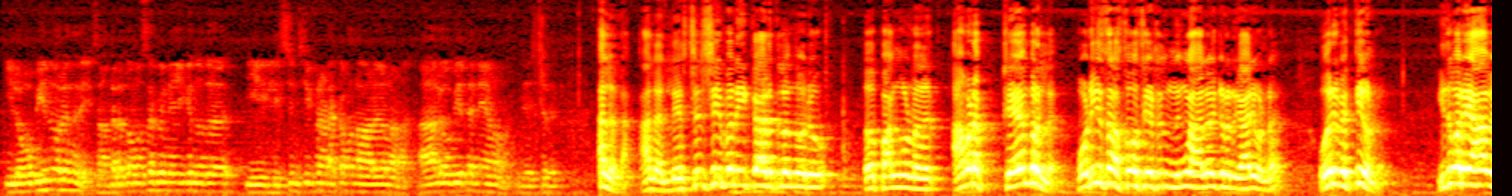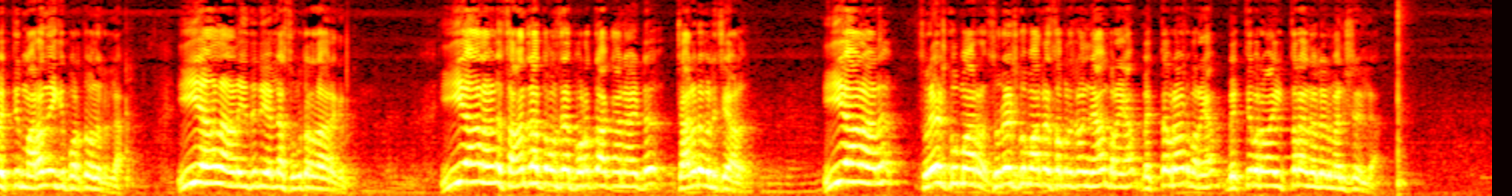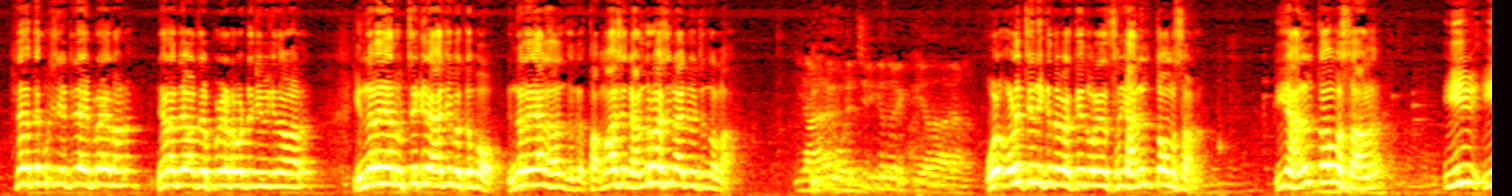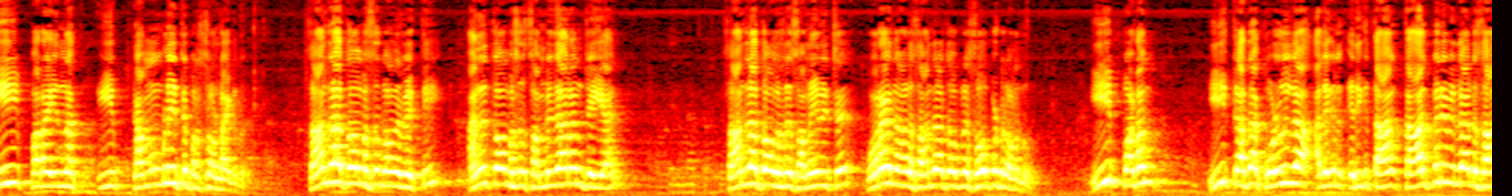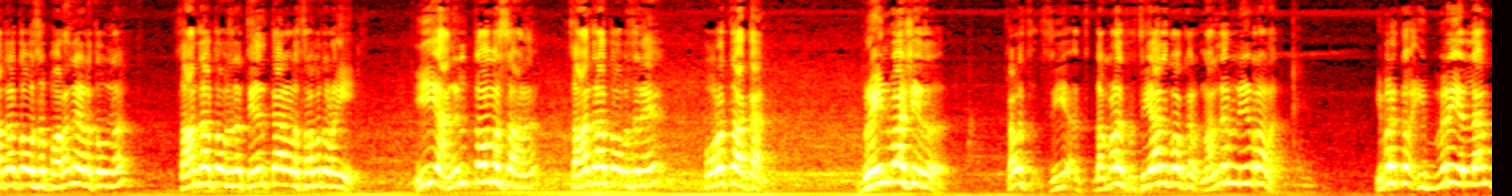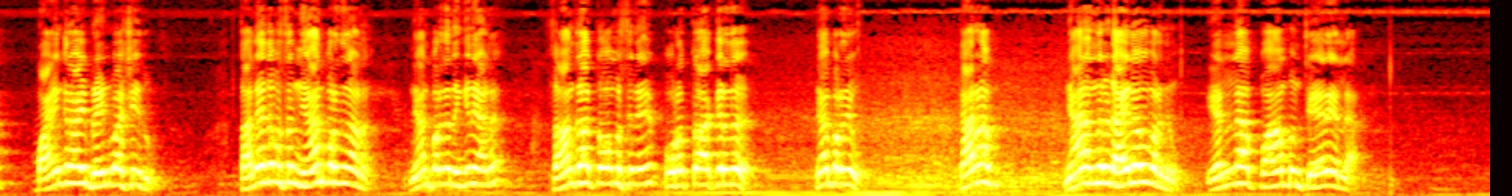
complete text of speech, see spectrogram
ഈ ലോബി എന്ന് പറയുന്നത് സാന്ദ്ര തോമസ് ഒക്കെ ഉന്നയിക്കുന്നത് ഈ ലിസ്റ്റിൻ ചീഫിന് അടക്കമുള്ള ആളുകളാണ്. ആ ലോബിയെ തന്നെയാണോ ഉദ്ദേശിച്ചത്? അല്ലല്ല അല്ല ലിസ്റ്റിൻ ഷീഫൻ ഈ കാര്യത്തിലൊന്നും ഒരു പങ്കുള്ളത് അവിടെ ചേംബറിൽ പ്രൊഡ്യൂസർ അസോസിയേഷനിൽ നിങ്ങൾ ആലോചിക്കുന്ന ഒരു കാര്യമുണ്ട്. ഒരു വ്യക്തിയുണ്ട്. ഇതുവരെ ആ വ്യക്തി മറന്നേക്ക് പുറത്തു വന്നിട്ടില്ല. ഈ ആളാണ് ഇതിന്റെ എല്ലാ സൂത്രധാരകൻ. ഇയാളാണ് സാന്ദ്ര തോമസിനെ പുറത്താക്കാനായിട്ട് ചരട് വലിച്ച ആളാണ് സുരേഷ് കുമാർ. സുരേഷ് കുമാറിനെ സംബന്ധിച്ചിടത്തോളം ഞാൻ പറയാം വ്യക്തപരമായിട്ട് പറയാം വ്യക്തിപരമായി ഇത്ര നല്ലൊരു മനുഷ്യനില്ല. അദ്ദേഹത്തെ കുറിച്ച് എന്റെ അഭിപ്രായം അതാണ്. ഞാൻ അദ്ദേഹത്തെ എപ്പോഴും ഇടപെട്ട് ജീവിക്കുന്ന ആളാണ്. ഇന്നലെ ഞാൻ ഉച്ചയ്ക്ക് രാജിവെക്കുമ്പോൾ ഇന്നലെ ഞാൻ തമാശ രണ്ടു പ്രാവശ്യം രാജിവെച്ചെന്നുള്ള ഈ ആളെ ഒളിച്ചിരിക്കുന്ന വ്യക്തി എന്ന് പറയുന്നത് ശ്രീ അനിൽ തോമസ് ആണ് ഈ അനിൽ തോമസ് ആണ് ഈ ഈ പറയുന്ന ഈ കംപ്ലീറ്റ് പ്രശ്നം ഉണ്ടാക്കിയത്. സാന്ദ്ര തോമസ് എന്ന് പറയുന്ന വ്യക്തി അനിൽ തോമസ് സംവിധാനം ചെയ്യാൻ സാന്ദ്ര തോമസിനെ സമീപിച്ച് കുറെ നാൾ സാന്ദ്ര തോമസിനെ സോപ്പിട്ട് നടന്നു. ഈ പടം ഈ കഥ കൊള്ളില്ല അല്ലെങ്കിൽ എനിക്ക് താല്പര്യമില്ലാണ്ട് സാന്ദ്ര തോമസ് പറഞ്ഞിടത്തുനിന്ന് സാന്ദ്ര തോമസിനെ തീർക്കാനുള്ള ശ്രമം തുടങ്ങി. ഈ അനിൽ തോമസ് ആണ് സാന്ദ്ര തോമസിനെ പുറത്താക്കാൻ ബ്രെയിൻ വാഷ് ചെയ്തത് നമ്മളെ സിയാദ് കോക്കർ നല്ലൊരു ലീഡറാണ്. ഇവരൊക്കെ ഇവരെ എല്ലാം ഭയങ്കരമായി ബ്രെയിൻ വാഷ് ചെയ്തു. തലേ ദിവസം ഞാൻ പറഞ്ഞതാണ്. ഞാൻ പറഞ്ഞത് ഇങ്ങനെയാണ്. സാന്ദ്ര തോമസിനെ പുറത്താക്കരുത്. ഞാൻ പറഞ്ഞു. കാരണം ഞാൻ അന്നൊരു ഡയലോഗ് പറഞ്ഞു. എല്ലാ പാമ്പും ചേരയല്ല.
